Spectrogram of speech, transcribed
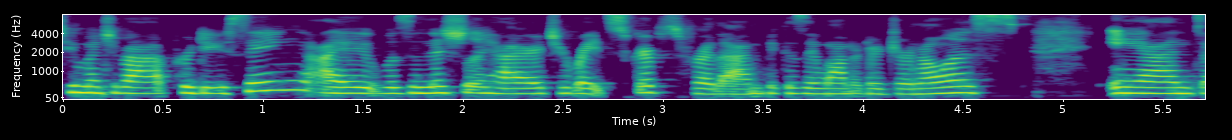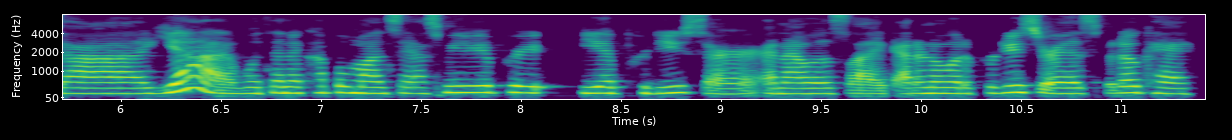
too much about producing. I was initially hired to write scripts for them because they wanted a journalist. And uh, yeah, within a couple months, they asked me to be a producer. And I was like, I don't know what a producer is, but okay.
